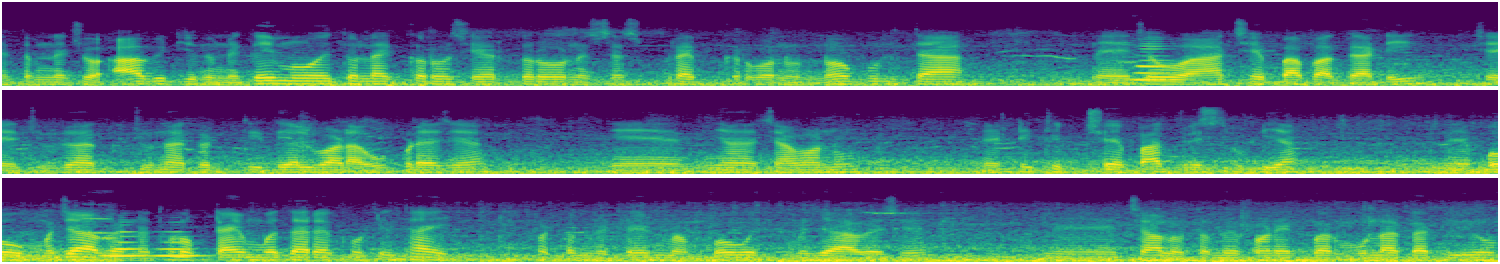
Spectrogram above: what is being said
ને તમને જો આ વીડિયો તમને ગમ્યો હોય તો લાઈક કરો શેર કરો અને સબસ્ક્રાઈબ કરવાનું ન ભૂલતા. ને જો આ છે બાબા ગાડી જે જુના જુનાગઢથી દેલવાડા ઉપડે છે. ને ત્યાં જવાનું. ને ટિકિટ છે પાંત્રીસ રૂપિયા. ને બહુ મજા આવે ને થોડોક ટાઈમ વધારે ખોટી થાય પણ તમને ટ્રેનમાં બહુ જ મજા આવે છે. ને ચાલો તમે પણ એકવાર મુલાકાત લ્યો.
